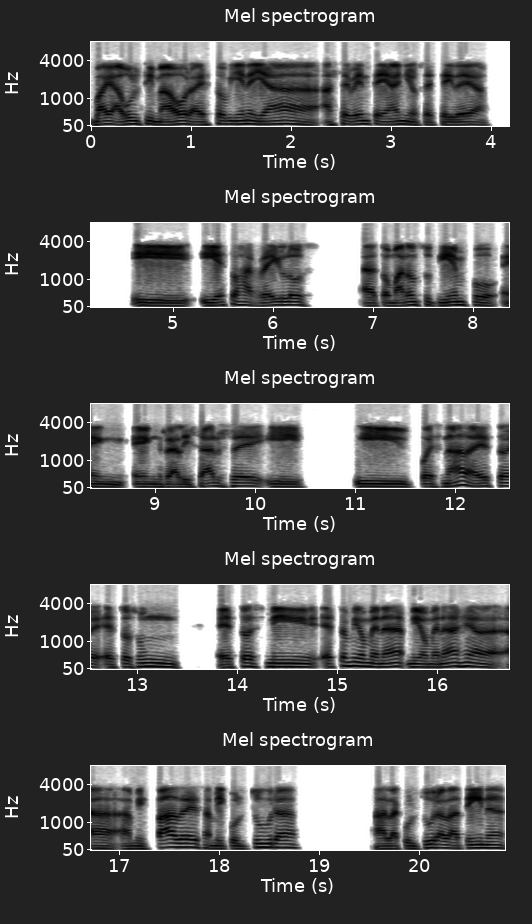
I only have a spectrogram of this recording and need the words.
vaya, última hora. Esto viene ya hace 20 años, esta idea. Y, y estos arreglos Ah, tomaron su tiempo en, en realizarse y, y, pues nada, esto, esto es un esto es mi esto es mi homenaje, mi homenaje a, a, mis padres, a mi cultura, a la cultura latina,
